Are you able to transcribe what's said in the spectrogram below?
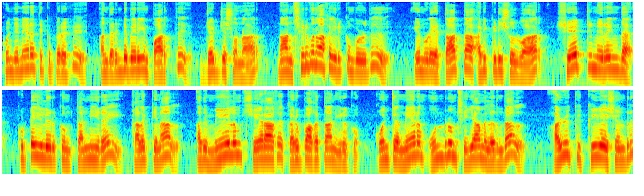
கொஞ்ச நேரத்துக்கு பிறகு அந்த ரெண்டு பேரையும் பார்த்து ஜட்ஜு சொன்னார் நான் சிறுவனாக இருக்கும் பொழுது என்னுடைய தாத்தா அடிக்கடி சொல்வார் சேற்று நிறைந்த குட்டையில் இருக்கும் தண்ணீரை கலக்கினால் அது மேலும் சேராக கருப்பாகத்தான் இருக்கும். கொஞ்சம் நேரம் ஒன்றும் செய்யாமல் இருந்தால் அழுக்கு கீழே சென்று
